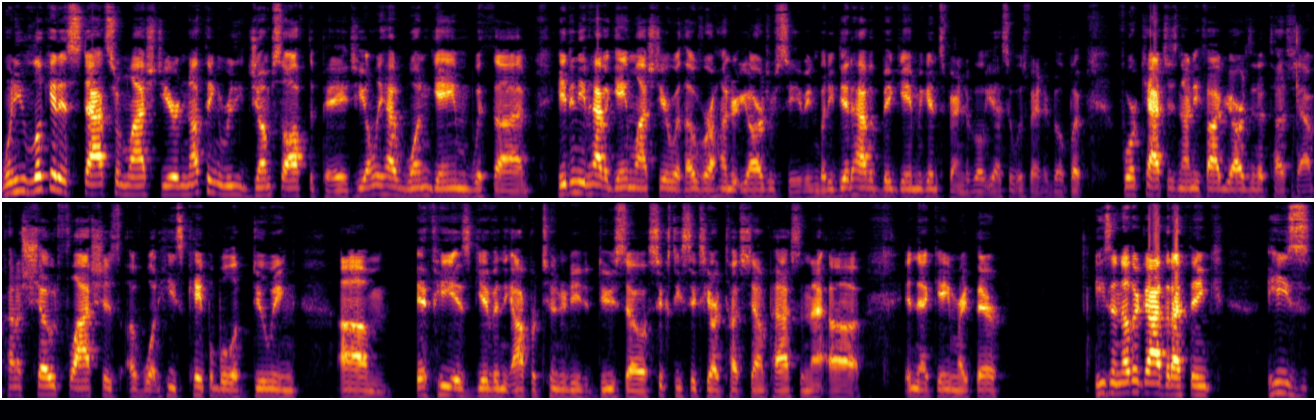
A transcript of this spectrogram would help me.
When you look at his stats from last year, nothing really jumps off the page. He only had one game with, uh, he didn't even have a game last year with over 100 yards receiving, but he did have a big game against Vanderbilt. Yes, it was Vanderbilt, but four catches, 95 yards, and a touchdown. Kind of showed flashes of what he's capable of doing. Um, if he is given the opportunity to do so. A 66 yard touchdown pass in that uh, in that game right there. He's another guy that I think he's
